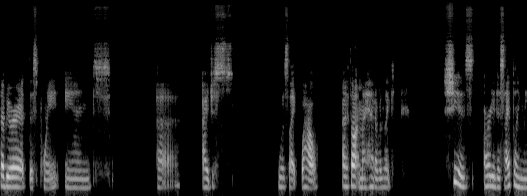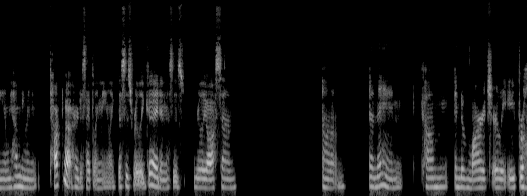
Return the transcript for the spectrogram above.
February at this point, and uh, I just was like, wow. I thought in my head, I was like, she is already discipling me, and we haven't even talked about her discipling me. Like, this is really good, and this is really awesome. Um, and then come end of March, early April,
